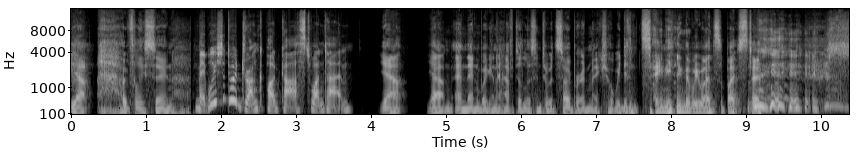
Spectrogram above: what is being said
Yeah, hopefully soon. Maybe we should do a drunk podcast one time. Yeah. Yeah, and then we're going to have to listen to it sober and make sure we didn't say anything that we weren't supposed to.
